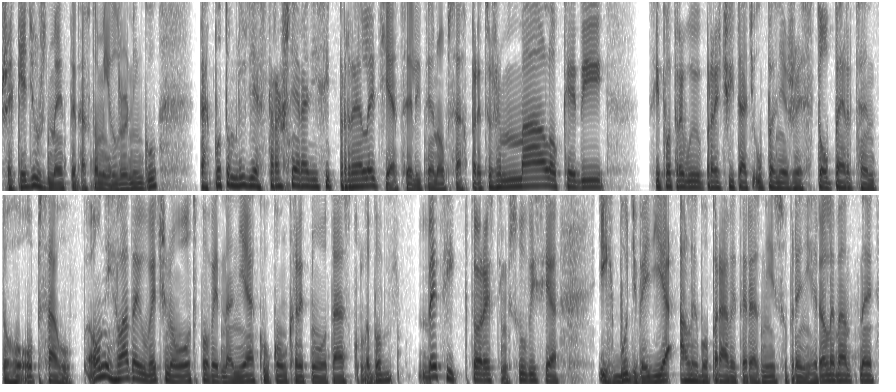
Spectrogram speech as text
že keď už sme teda v tom e-learningu, tak potom ľudia strašne radi si preletia celý ten obsah, pretože málo kedy si potrebujú prečítať úplne, že 100% toho obsahu. Oni hľadajú väčšinou odpoveď na nejakú konkrétnu otázku, lebo veci, ktoré s tým súvisia, ich buď vedia, alebo práve teraz nie sú pre nich relevantné,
